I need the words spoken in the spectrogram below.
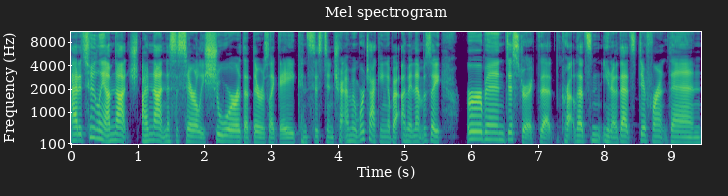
Attitudinally, I'm not I'm not necessarily sure that there's like a consistent trend. I mean, we're talking about I mean, that was a urban district that that's you know, that's different than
